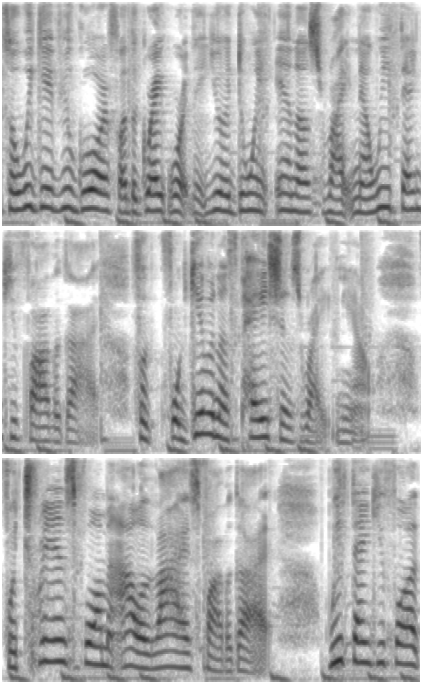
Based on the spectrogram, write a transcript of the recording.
So we give you glory for the great work that you're doing in us right now. We thank you, Father God, for, for giving us patience right now, for transforming our lives, Father God. We thank you for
